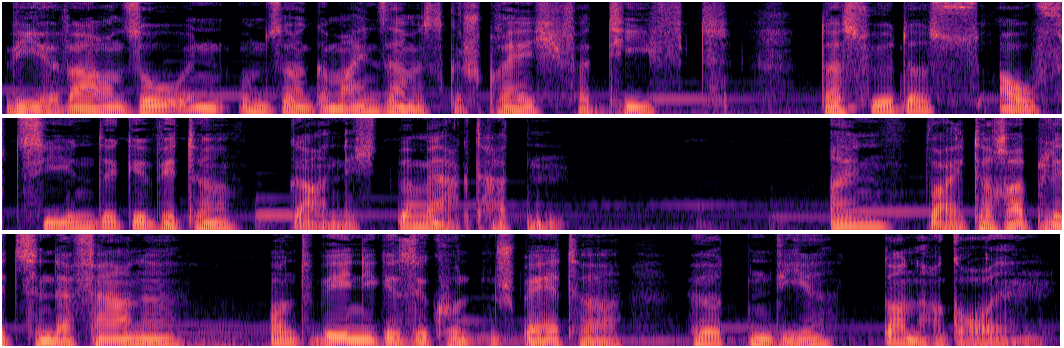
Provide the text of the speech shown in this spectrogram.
Wir waren so in unser gemeinsames Gespräch vertieft, dass wir das aufziehende Gewitter gar nicht bemerkt hatten. Ein weiterer Blitz in der Ferne und wenige Sekunden später hörten wir Donnergrollen.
